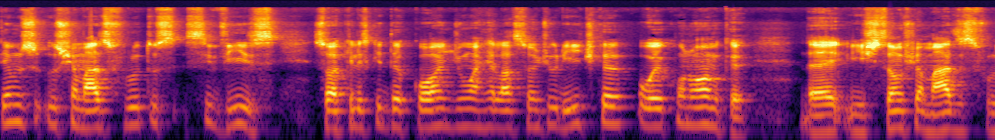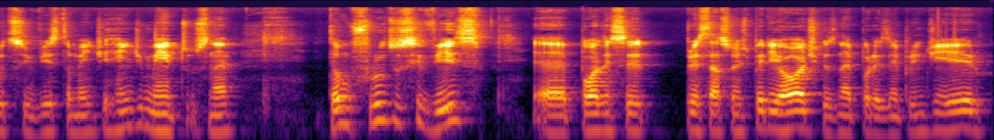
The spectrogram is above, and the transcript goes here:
Temos os chamados frutos civis, são aqueles que decorrem de uma relação jurídica ou econômica, né? e são chamados frutos civis também de rendimentos. Né? Então, frutos civis é, podem ser prestações periódicas, né? por exemplo, em dinheiro,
